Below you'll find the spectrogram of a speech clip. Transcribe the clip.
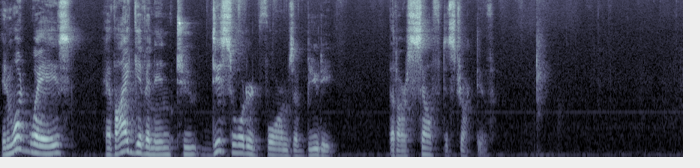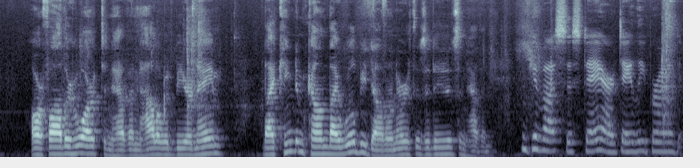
In what ways have I given in to disordered forms of beauty that are self destructive? Our Father who art in heaven, hallowed be your name. Thy kingdom come, thy will be done on earth as it is in heaven. Give us this day our daily bread,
